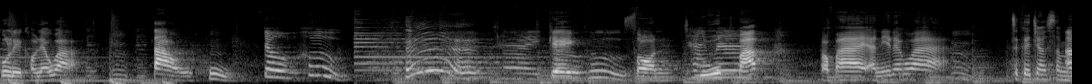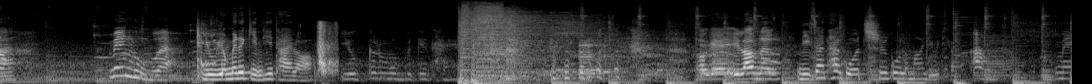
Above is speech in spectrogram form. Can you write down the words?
ก็เลยเขาเรียกว่า อืม เต้าหู้ เจ้าฮือใช่ เก่ง จ้าฮือ สอน ใช่ รู้ ไหม ปั๊บ ต่อไปอันนี้เรียกว่า อืม 这个叫什么 อ่ะ ไม่รู้อ่ะ ยูยังไม่ได้กินที่ไทยเหรอ อยู่กรุงบุรีไทย โอเค อีกรอบหนึ่ง你在泰国吃过了吗油条 อ่ะไม่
